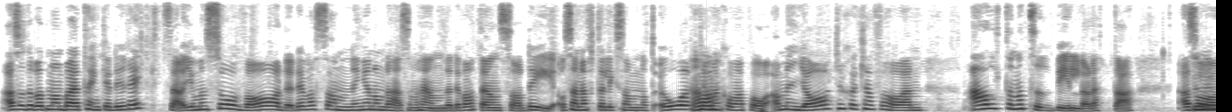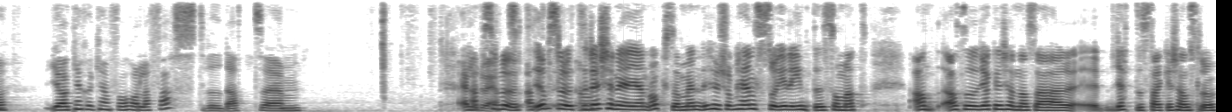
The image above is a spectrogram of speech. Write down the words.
Alltså typ att man börjar tänka direkt så här, jo men så var det, det var sanningen om det här som hände, det var att den sa det. Och sen efter liksom något år ja. kan man komma på, ja men jag kanske kan få ha en alternativ bild av detta. Alltså, mm. Jag kanske kan få hålla fast vid att um, absolut, vet, att, absolut. Ja. det känner jag igen också. Men hur som helst så är det inte som att... Alltså jag kan känna så här eh, jättestarka känslor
